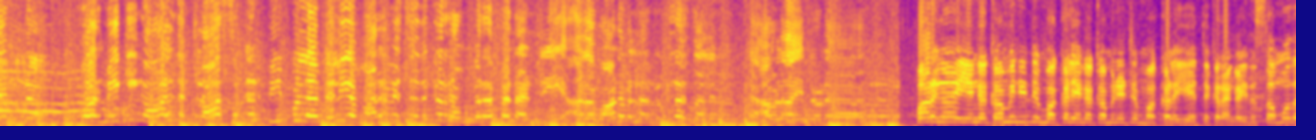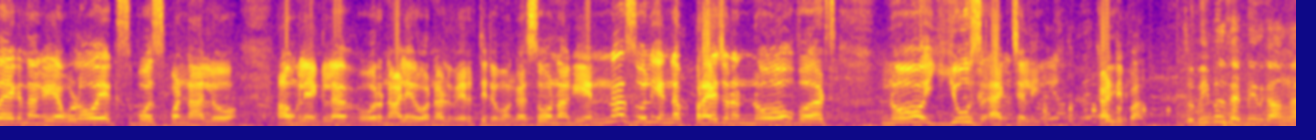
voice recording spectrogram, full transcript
And for making all the class பீப்புளை வெளியே ரொம்ப நன்றி. அதை வானவல் நண்பர்களை. அவ்வளவுதான் என்னோட பாருங்க எங்க கம்யூனிட்டி மக்கள் எங்க கம்யூனிட்டி மக்களை ஏத்துக்கிறாங்க. இந்த சமுதாயத்துக்கு நாங்க எவ்வளோ எக்ஸ்போஸ் பண்ணாலும் அவங்கள எங்களை ஒரு நாள் ஒரு நாள் வெறுத்துடுவாங்க. ஸோ நாங்க என்ன சொல்லி என்ன பிரயோஜனம்? No words no use actually கண்டிப்பா. ஸோ பீப்புள்ஸ் எப்படி இருக்காங்க.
